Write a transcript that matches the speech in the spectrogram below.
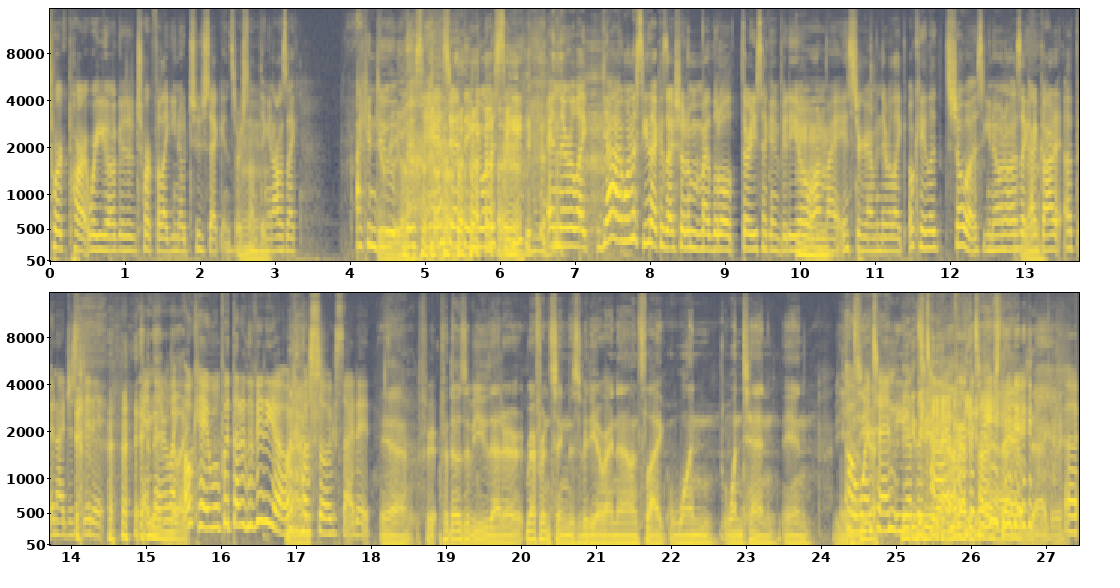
twerk part where you're gonna twerk for like you know two seconds or something, and I was like. I can. Do this handstand thing. You want to see? And they were like, "Yeah, I want to see that." Because I showed them my little thirty second video Mm-hmm. on my Instagram, and they were like, "Okay, let's show us." You know, and I was like, "I got it up, and I just did it." And, then they're they're like, like- "Okay, we'll put that in the video." And I was so excited. Yeah, for for those of you that are referencing this video right now, it's like one one ten in. You Oh, 110, you got the see- time yeah, I get perfectly. timestamp. Exactly. Oh See yeah.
